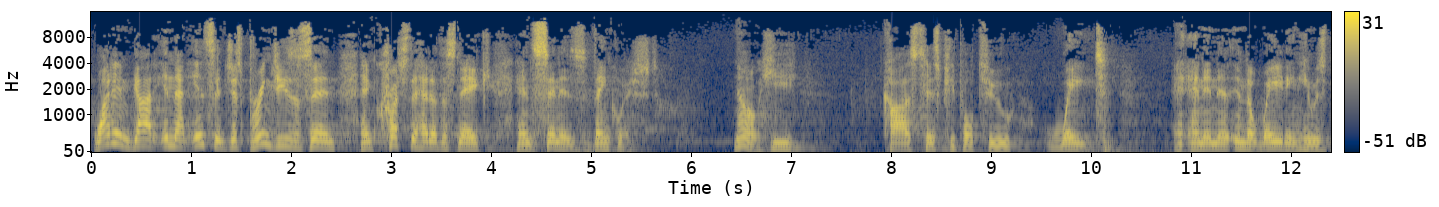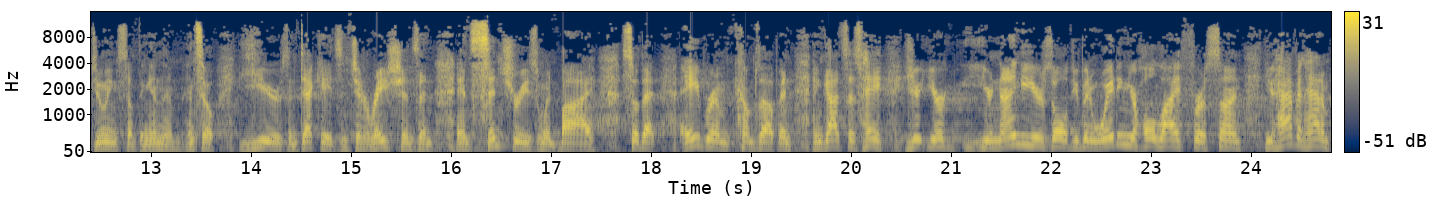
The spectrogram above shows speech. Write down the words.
why didn't God in that instant just bring Jesus in and crush the head of the snake and sin is vanquished? No, he caused his people to wait and in, in, the waiting, he was doing something in them. And so years and decades and generations and, and centuries went by so that Abram comes up and, and God says, Hey, you're, you're, you're 90 years old. You've been waiting your whole life for a son. You haven't had him.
